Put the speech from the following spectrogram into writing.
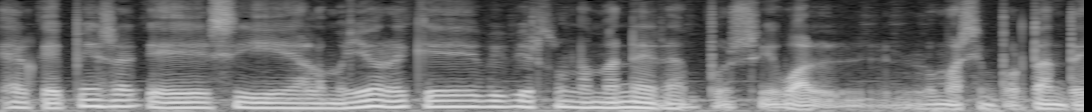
el que piensa que si a lo mejor hay que vivir de una manera pues igual lo más importante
